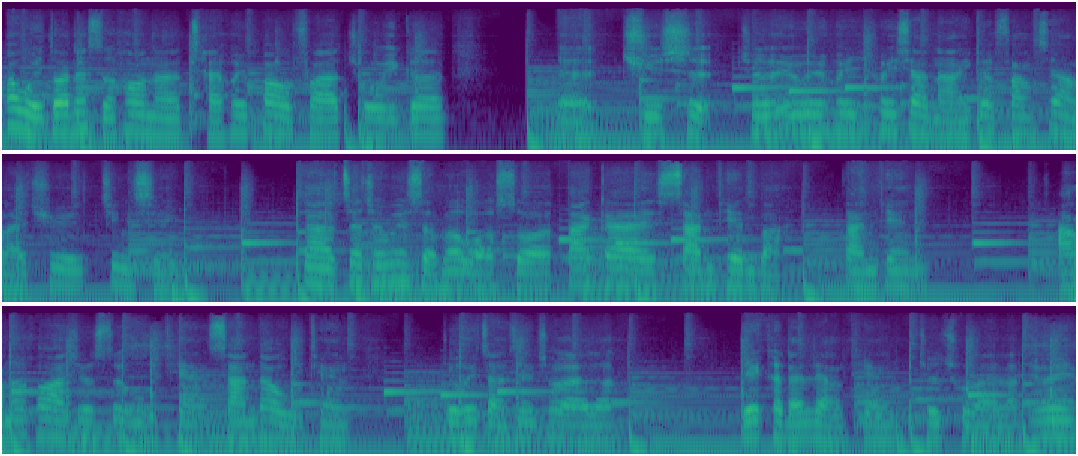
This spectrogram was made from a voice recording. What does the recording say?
那尾端的时候呢才会爆发出一个。呃，趋势就是因为会会向哪一个方向来去进行，那这就为什么我说大概三天吧，三天，长的话就是五天，三到五天就会展现出来了，也可能两天就出来了，因为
